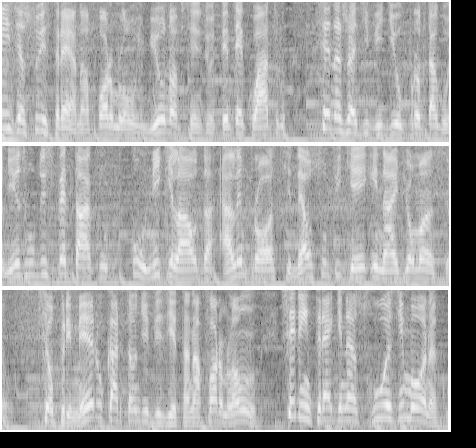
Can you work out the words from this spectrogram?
Desde a sua estreia na Fórmula 1 em 1984, Senna já dividia o protagonismo do espetáculo com Nick Lauda, Alain Prost, Nelson Piquet e Nigel Mansell. Seu primeiro cartão de visita na Fórmula 1 seria entregue nas ruas de Mônaco,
